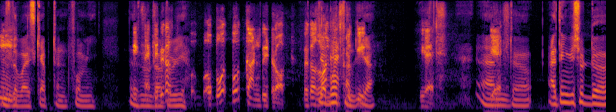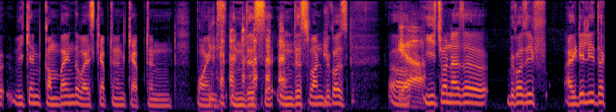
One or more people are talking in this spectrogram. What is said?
Hmm. the vice captain for me. There's Exactly, no because b- both both can't be dropped because yeah one both has to keep. Yeah. Yes. and uh, I think we should uh, we can combine the vice captain and captain points in this uh, in this one because uh, Yeah. each one has a because if ideally the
